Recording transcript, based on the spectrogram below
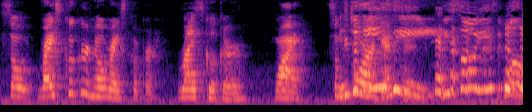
so rice cooker, no rice cooker. rice cooker. Why? Some It's people are against easy. it. It's so easy. Well,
